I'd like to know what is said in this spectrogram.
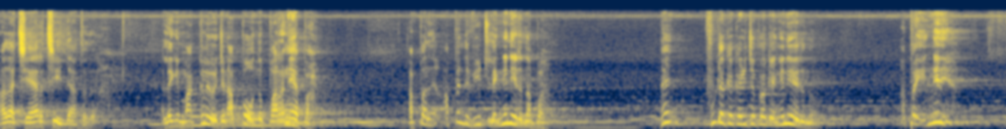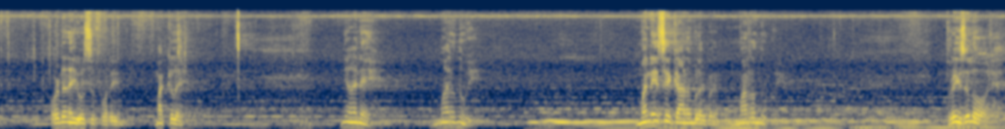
അതാ ചേർച്ചയില്ലാത്തത്. അല്ലെങ്കിൽ മക്കൾ ചോദിച്ചാൽ അപ്പൊ ഒന്ന് പറഞ്ഞേപ്പാ. അപ്പ അപ്പ അപ്പന്റെ വീട്ടിൽ എങ്ങനെയായിരുന്നപ്പ? ഏ? ഫുഡൊക്കെ കഴിച്ചപ്പോ എങ്ങനെയായിരുന്നു? അപ്പ എങ്ങനെയാ? ഉടനെ യോസഫ് പറയും മക്കളെ ഞാനേ മറന്നുപോയി. മനസ്സെ കാണുമ്പോഴൊക്കെ പറയും മറന്നുപോയി. പ്രൈസ് ലോർഡ്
